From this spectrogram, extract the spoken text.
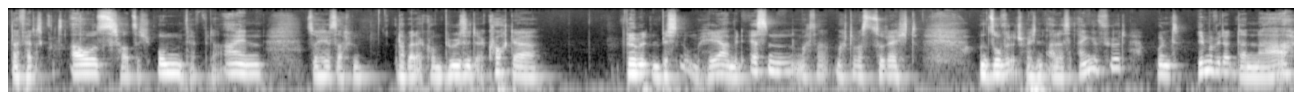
dann fährt es kurz aus, schaut sich um, fährt wieder ein, solche Sachen. Oder bei der Kombüse, der Koch, der wirbelt ein bisschen umher mit Essen, macht da, macht da was zurecht. Und so wird entsprechend alles eingeführt und immer wieder danach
